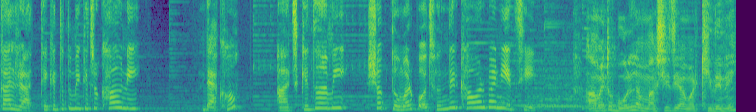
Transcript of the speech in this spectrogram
কাল রাত থেকে তো তুমি কিছু খাওনি। দেখো আজকে তো আমি সব তোমার পছন্দের খাবার বানিয়েছি। আমি তো বললাম মাসি যে আমার খিদে নেই।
